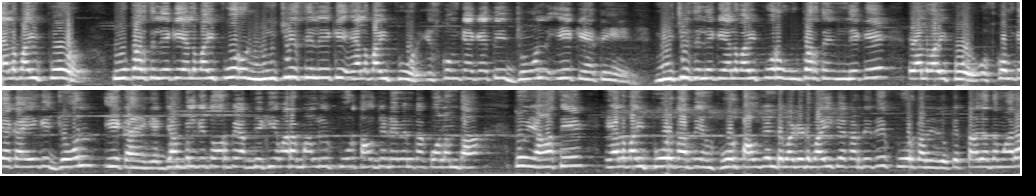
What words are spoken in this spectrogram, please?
एल बाई फोर ऊपर से लेके एल वाई फोर और नीचे से लेके एल वाई फोर इसको हम क्या कहते हैं? जोन ए कहते हैं। नीचे से लेके एल वाई फोर ऊपर से लेके एल वाई फोर उसको हम क्या कहेंगे? जोन ए कहेंगे। एग्ज़ाम्पल के तौर पे आप देखिए, हमारा मान लो फोर थाउज़ेंड एम का कॉलम था तो यहाँ से एल वाई फोर करते हैं हम। फोर थाउज़ेंड डिवाइडेड बाई क्या कर देते फोर कर देते कितना आ जाता हमारा?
